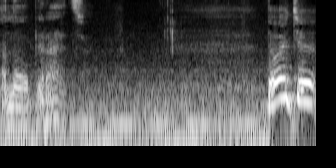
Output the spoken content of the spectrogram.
она упирается. Давайте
